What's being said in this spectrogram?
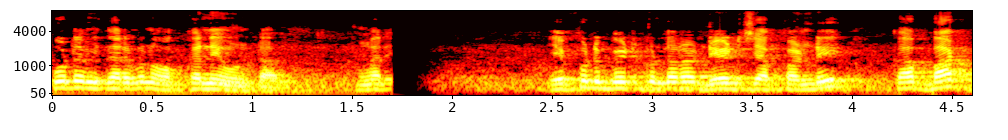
కూటమి తరపున ఒక్కనే ఉంటాను. మరి ఎప్పుడు పెట్టుకుంటారో డేట్ చెప్పండి. బట్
